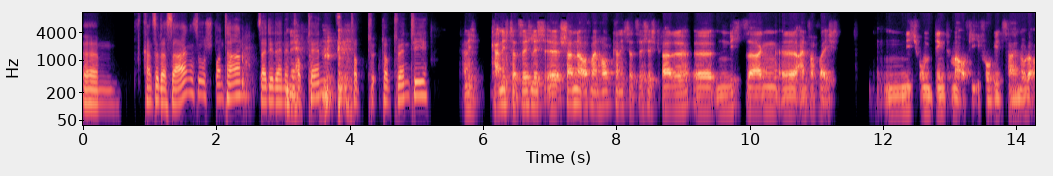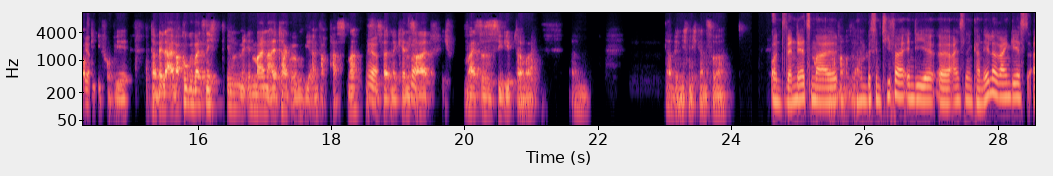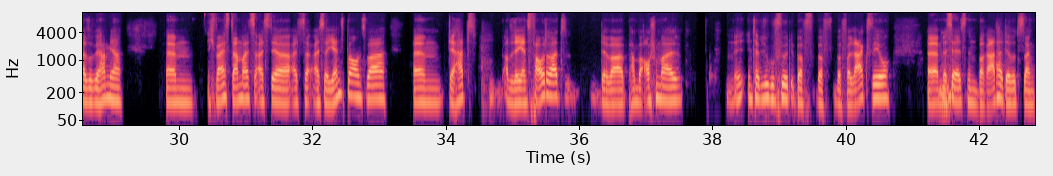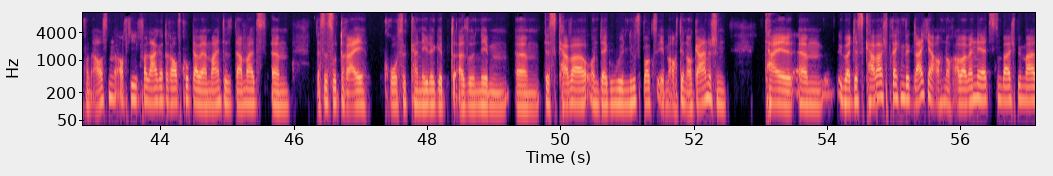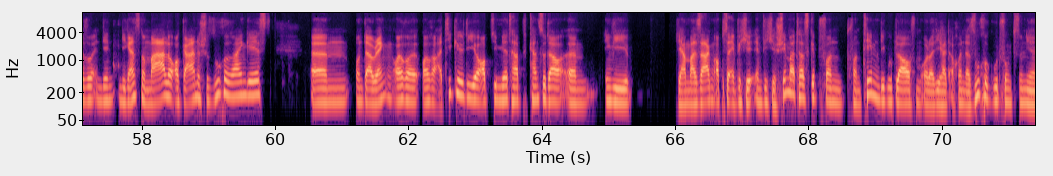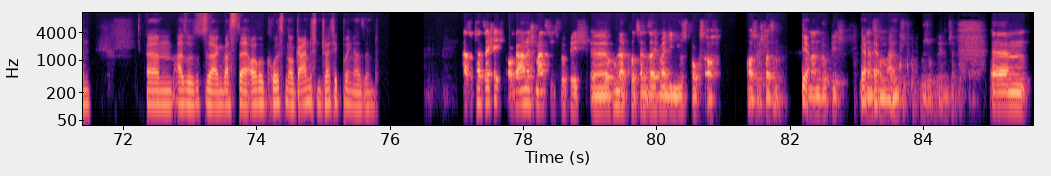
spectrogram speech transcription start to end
ähm, kannst du das sagen so spontan? Seid ihr da in den nee. Top 10, Top, Top 20? Kann ich, kann ich tatsächlich, äh, Schande auf mein Haupt kann ich tatsächlich gerade äh, nicht sagen, äh, einfach weil ich nicht unbedingt immer auf die IVW-Zahlen oder auf ja. die IVW-Tabelle einfach gucke, weil es nicht in, in meinen Alltag irgendwie einfach passt. Ne? Das ja, ist halt eine Kennzahl. Klar. Ich weiß, dass es sie gibt, aber ähm, da bin ich nicht ganz so. Und wenn du jetzt mal noch ein bisschen tiefer in die äh, einzelnen Kanäle reingehst, also wir haben ja, ähm, ich weiß damals, als der, als der, als der Jens bei uns war, ähm, der hat, also der Jens Faudrat, der war, haben wir auch schon mal ein Interview geführt über, über, über Verlags-SEO. Ähm, mhm. Das ist ja jetzt ein Berater, der sozusagen von außen auf die Verlage drauf guckt, aber er meinte damals, ähm, dass es so drei große Kanäle gibt, also neben ähm, Discover und der Google Newsbox eben auch den organischen Teil. Ähm, über Discover sprechen wir gleich ja auch noch, aber wenn du jetzt zum Beispiel mal so in, den, in die ganz normale organische Suche reingehst, Ähm, und da ranken eure, eure Artikel, die ihr optimiert habt. Kannst du da ähm, irgendwie ja mal sagen, ob es da irgendwelche, irgendwelche Schematas gibt von, von Themen, die gut laufen oder die halt auch in der Suche gut funktionieren? Ähm, also sozusagen, was da eure größten organischen Trafficbringer sind. Also tatsächlich, organisch meinst du jetzt wirklich äh, 100 Prozent, sag ich mal, die Newsbox auch ausgeschlossen, ja. sondern wirklich die ja, ganz ja, normalen ja. Ähm,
